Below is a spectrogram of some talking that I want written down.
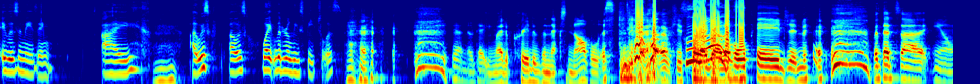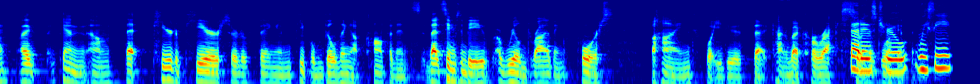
it was amazing. I, I was, I was quite literally speechless. yeah, no doubt you might have created the next novelist if she's filling out a whole page. And but that's uh, you know, I, again, um, that peer-to-peer sort of thing and people building up confidence. That seems to be a real driving force behind what you do. Is that kind of a correct? That sort is of look at true. We see,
